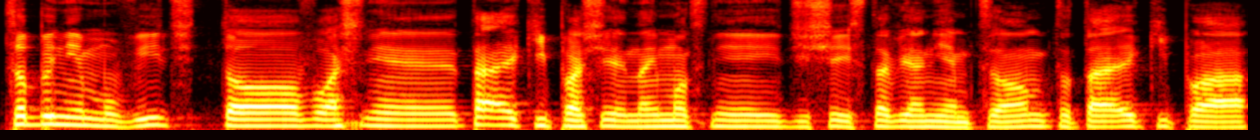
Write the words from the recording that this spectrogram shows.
co by nie mówić, to właśnie ta ekipa się najmocniej dzisiaj stawia Niemcom. To ta ekipa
